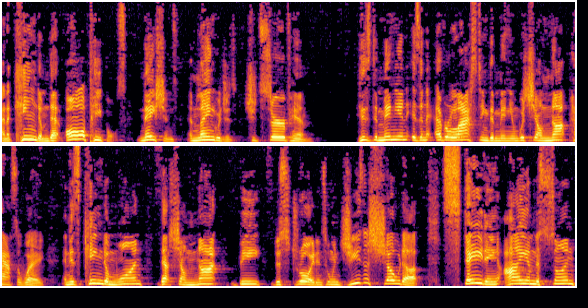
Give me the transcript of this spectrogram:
and a kingdom that all peoples, nations, and languages should serve him. His dominion is an everlasting dominion which shall not pass away, and his kingdom one that shall not be destroyed. And so when Jesus showed up stating, I am the Son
